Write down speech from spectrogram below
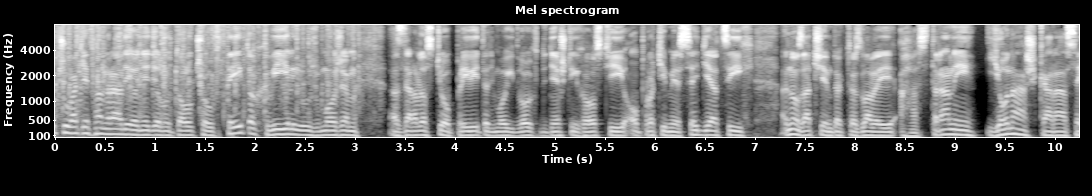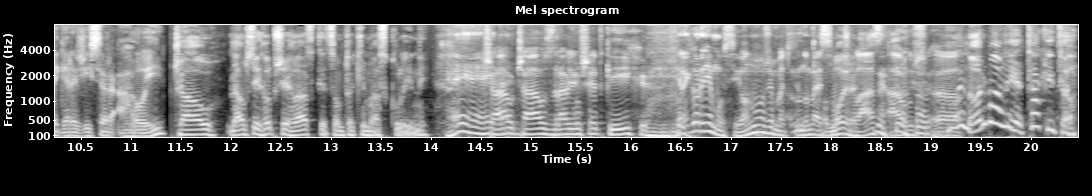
Počúvate fan rádio nedelnú talk show. V tejto chvíli už môžem s radosťou privítať mojich dvoch dnešných hostí oproti mne sediacich. No začnem takto z ľavej strany. Jonáš Karásek, režisér, ahoj. Čau, dám si hlbšie hlas, keď som taký maskulínny. Hej, hej, Čau, čau, zdravím všetkých. Gregor nemusí, on môže mať no, svoj môže. hlas a už... No Uh, normálny je takýto.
